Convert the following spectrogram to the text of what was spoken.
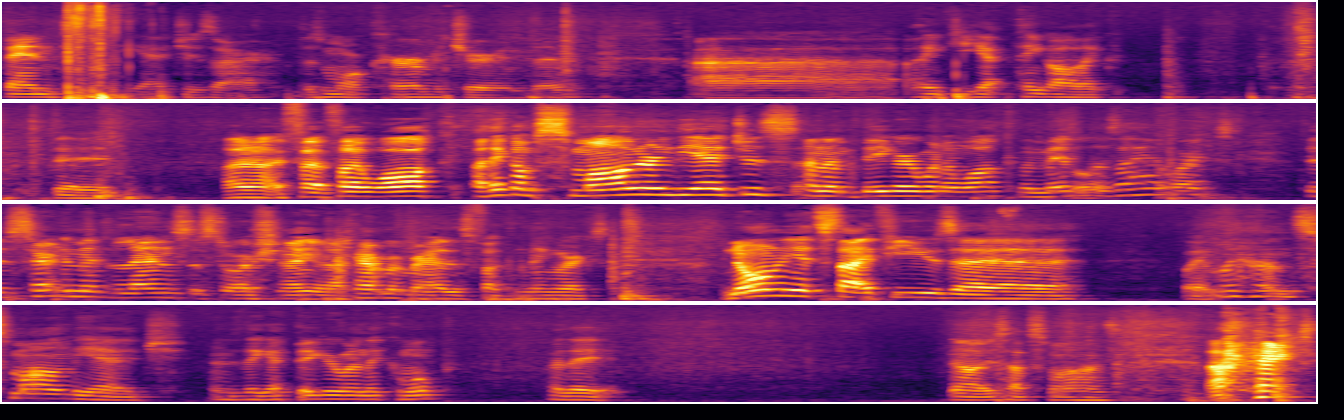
bent the edges are there's more curvature in the. Uh, I think you get think all like the. I don't know if if I walk, I think I'm smaller in the edges and I'm bigger when I walk in the middle. Is that how it works? There's a certain amount of lens distortion. Anyway, I can't remember how this fucking thing works. Normally, it's that if you use a. Wait, my hand's small on the edge, and do they get bigger when they come up? Or they. No, I just have small hands. Alright.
